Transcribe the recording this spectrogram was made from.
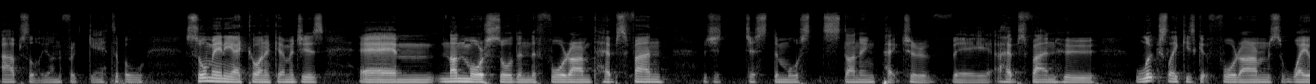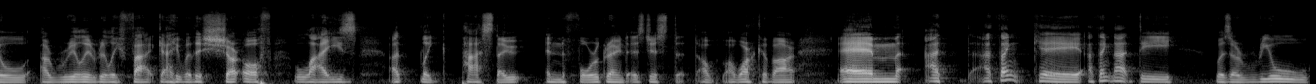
absolutely unforgettable. So many iconic images. Um, none more so than the four armed Hibs fan, which is just the most stunning picture of uh, a Hibs fan who looks like he's got four arms while a really really fat guy with his shirt off lies at, like passed out in the foreground it's just a, a work of art. Um, I I think uh, I think that day was a real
